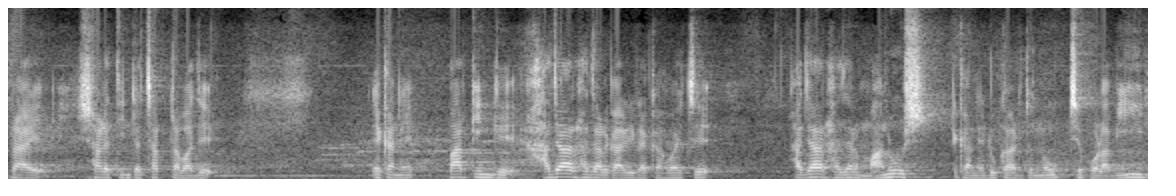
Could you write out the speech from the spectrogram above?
প্রায় সাড়ে তিনটা, চারটা বাজে। এখানে পার্কিংয়ে হাজার হাজার গাড়ি রাখা হয়েছে। হাজার হাজার মানুষ এখানে ঢুকার জন্য উপচে পড়া ভিড়।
